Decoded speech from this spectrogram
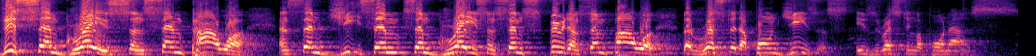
This same grace and same power and same, same, same grace and same spirit and same power that rested upon Jesus is resting upon us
